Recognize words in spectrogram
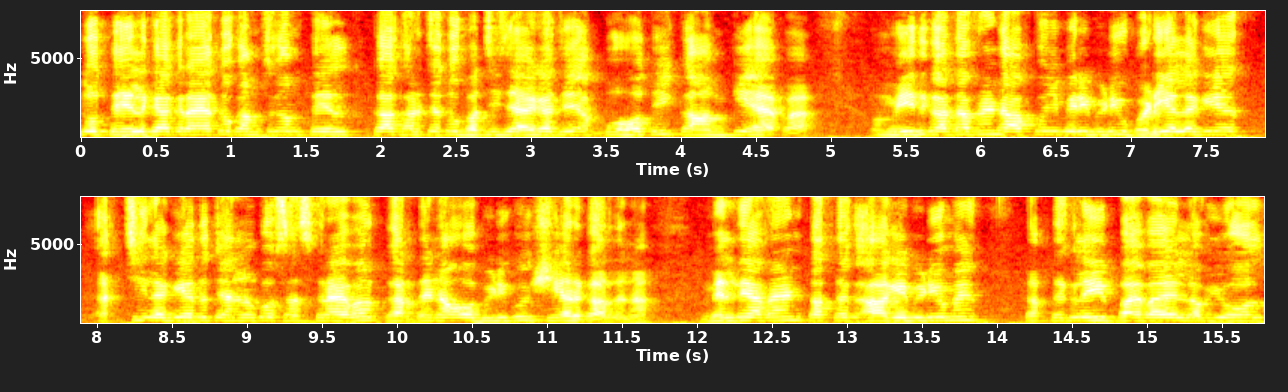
तो तेल का किराया तो कम से कम तेल का खर्चा तो बच ही जाएगा। ये बहुत ही काम की ऐप है। उम्मीद करता फ्रेंड आपको ये मेरी वीडियो बढ़िया लगी है, अच्छी लगी है तो चैनल को सब्सक्राइब कर देना और वीडियो को शेयर कर देना। मिलते हैं फ्रेंड तब तक आगे वीडियो में। तब तक के लिए bye bye love you all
